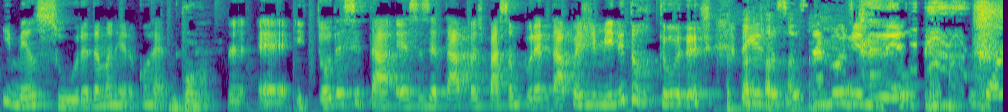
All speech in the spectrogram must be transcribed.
e mensura da maneira correta. Né? É, e todas essas etapas passam por etapas de mini torturas que as pessoas saibam dizer. Então,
